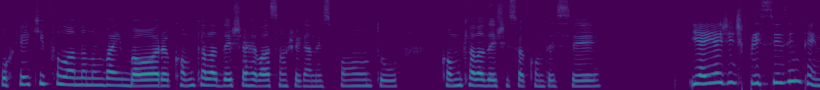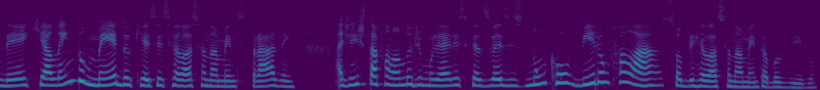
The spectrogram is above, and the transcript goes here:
Por que, que fulana não vai embora? Como que ela deixa a relação chegar nesse ponto? Como que ela deixa isso acontecer? E aí a gente precisa entender que além do medo que esses relacionamentos trazem, a gente está falando de mulheres que às vezes nunca ouviram falar sobre relacionamento abusivo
